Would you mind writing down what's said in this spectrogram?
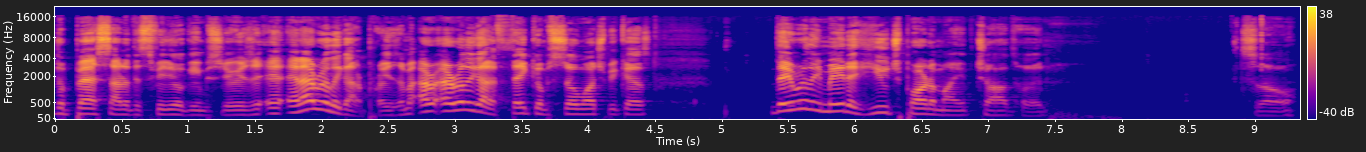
the best out of this video game series, and I really gotta praise them. I really gotta thank them so much because they really made a huge part of my childhood. So,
